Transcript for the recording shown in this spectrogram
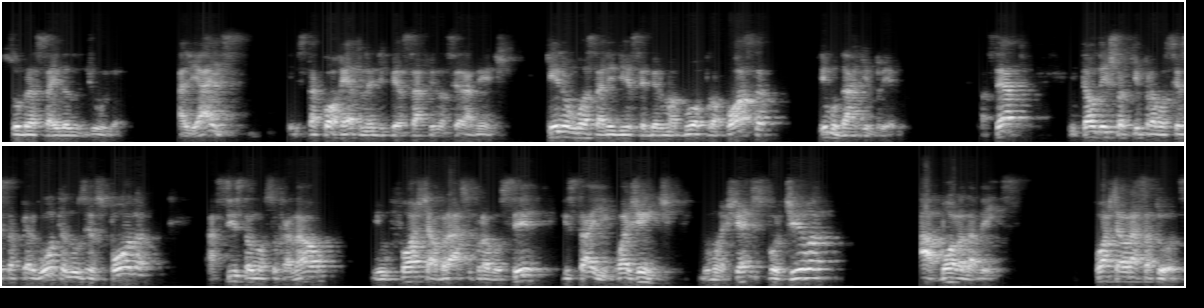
sobre a saída do Julian. Aliás, ele está correto né, de pensar financeiramente. Quem não gostaria de receber uma boa proposta e mudar de emprego? Tá certo? Então, deixo aqui para você essa pergunta, nos responda, assista ao nosso canal e um forte abraço para você que está aí com a gente no Manchete Esportiva, a bola da vez. Forte abraço a todos.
